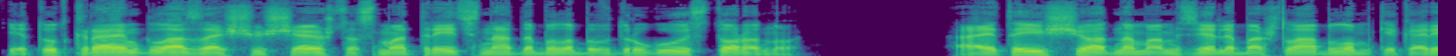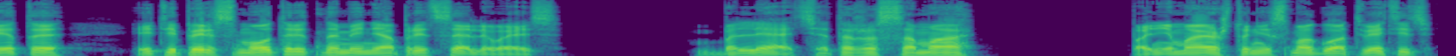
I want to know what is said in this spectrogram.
И тут краем глаза ощущаю, что смотреть надо было бы в другую сторону. А это еще одна мамзель обошла обломки кареты и теперь смотрит на меня, прицеливаясь. Блять, это же сама... Понимаю, что не смогу ответить,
